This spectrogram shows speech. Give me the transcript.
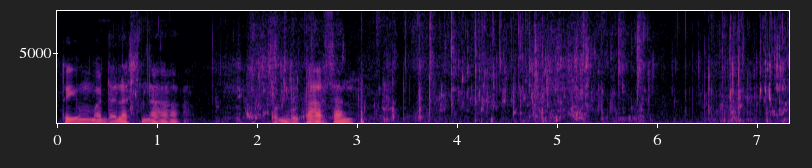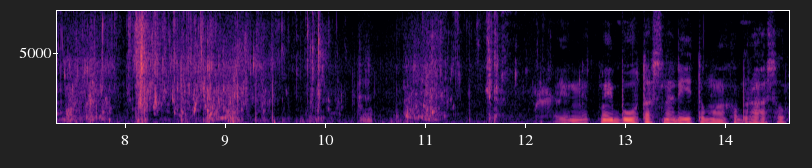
Ito yung madalas na pagbutasan. Ayun nga't may butas na dito mga kabraso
